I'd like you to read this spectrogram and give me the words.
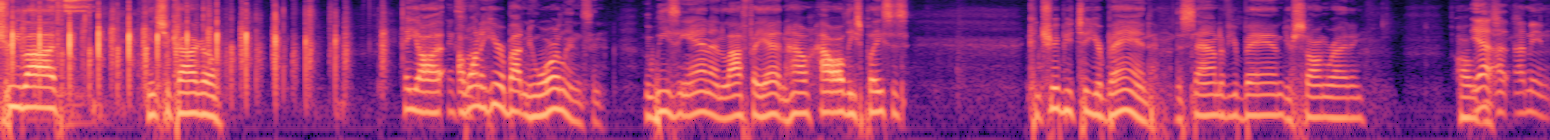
Tree Live in Chicago. Hey, y'all, I lot. want to hear about New Orleans and Louisiana and Lafayette and how, how all these places contribute to your band, the sound of your band, your songwriting. All Yeah. I, I mean,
